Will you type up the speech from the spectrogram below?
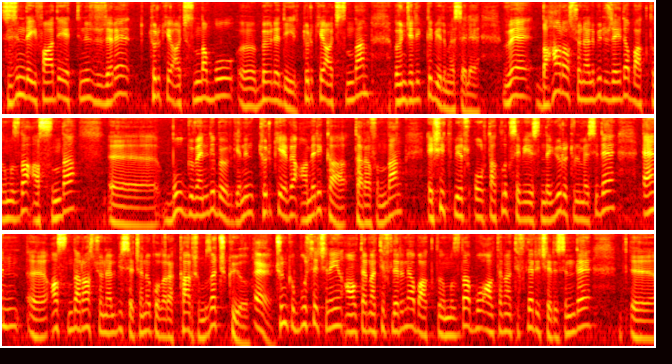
sizin de ifade ettiğiniz üzere Türkiye açısından bu e, böyle değil. Türkiye açısından öncelikli bir mesele ve daha rasyonel bir düzeyde baktığımızda aslında e, bu güvenli bölgenin Türkiye ve Amerika tarafından eşit bir ortaklık seviyesinde yürütülmesi de en e, aslında rasyonel bir seçenek olarak karşımıza çıkıyor. Evet. Çünkü bu seçeneğin alternatiflerine baktığımızda bu alternatifler içerisinde e,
